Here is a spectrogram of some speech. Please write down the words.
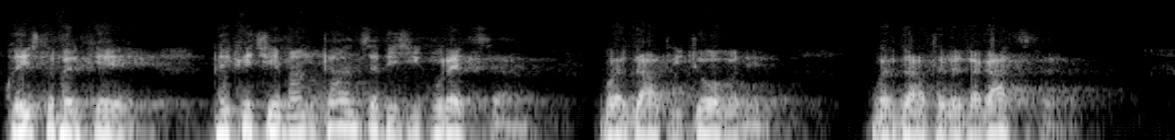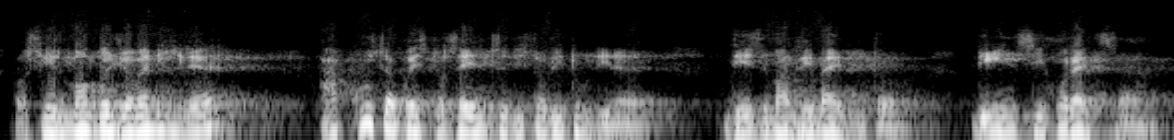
Questo perché, perché c'è mancanza di sicurezza. Guardate i giovani, guardate le ragazze, ossia il mondo giovanile accusa questo senso di solitudine di smarrimento, di insicurezza.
